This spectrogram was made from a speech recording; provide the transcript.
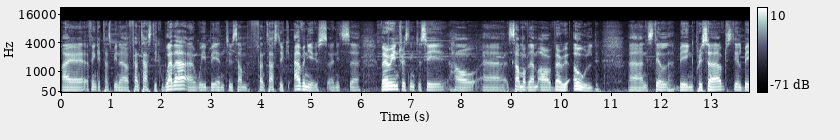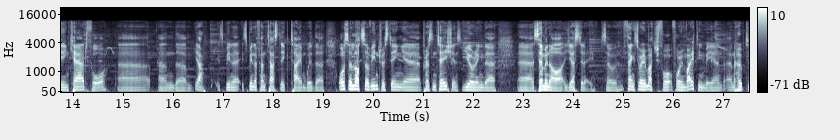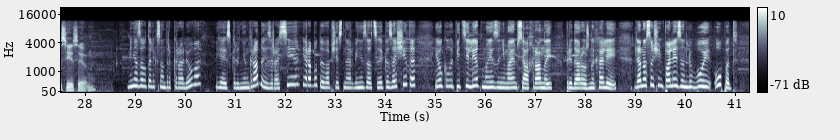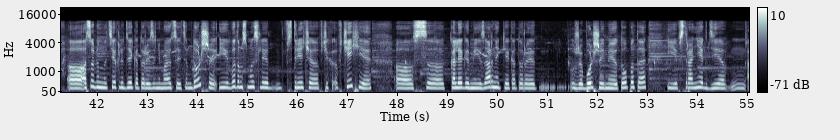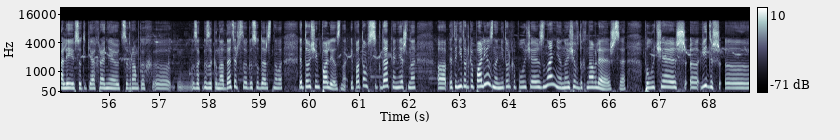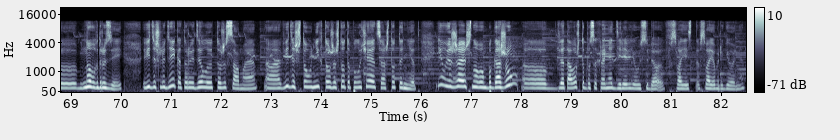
I think it has been a fantastic weather and we've been to some fantastic avenues and it's uh, very interesting to see how uh, some of them are very old and still being preserved, still being cared for uh, and um, yeah, it's been a it's been a fantastic time with uh, also lots of interesting uh, presentations during the uh, seminar yesterday. So thanks very much for for inviting me, and and hope to see you soon. Меня зовут Александра Королева. Я из Калининграда, из России. Я работаю в общественной организации «Экозащита», и около пяти лет мы занимаемся охраной придорожных аллей. Для нас очень полезен любой опыт – особенно тех людей, которые занимаются этим дольше. И в этом смысле встреча в, Чех в Чехии э, с коллегами из Арники, которые уже больше имеют опыта, и в стране, где аллеи все-таки охраняются в рамках э, законодательства государственного, это очень полезно. И потом всегда, конечно, э, это не только полезно, не только получаешь знания, но еще вдохновляешься, получаешь, э, видишь э, новых друзей, видишь людей, которые которые делают то же самое. А, видишь, что у них тоже что-то получается, а что-то нет. И уезжаешь с новым багажом э, для того, чтобы сохранять деревья у себя в, своей, в своем регионе.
